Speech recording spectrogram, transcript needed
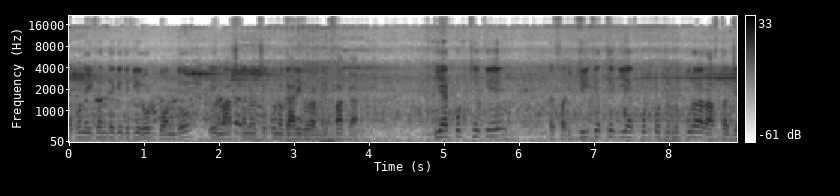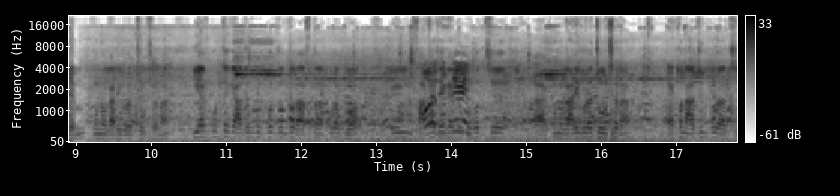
এখন এইখান থেকে দেখি রোড বন্ধ। এই মাঝখানে হচ্ছে কোনো গাড়ি ঘোড়া নেই ফাঁকা। এয়ারপোর্ট থেকে সরি খিলক্ষেত থেকে এয়ারপোর্ট পর্যন্ত পুরো রাস্তা জ্যাম কোনো গাড়ি ঘোড়া চলছে না। এয়ারপোর্ট থেকে আজমপুর পর্যন্ত রাস্তা পুরো ব্লক এই ফাঁকা জায়গাটুকু হচ্ছে কোনো গাড়ি ঘোড়া চলছে না। এখন আজিমপুর আছি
